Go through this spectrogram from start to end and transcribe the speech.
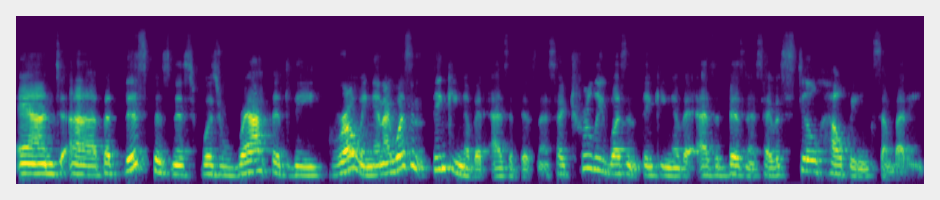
and uh, but this business was rapidly growing and i wasn't thinking of it as a business. I truly wasn't thinking of it as a business. I was still helping somebody.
